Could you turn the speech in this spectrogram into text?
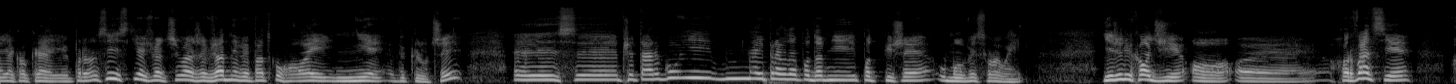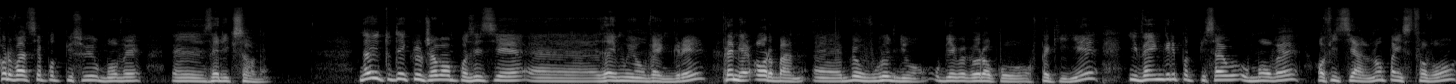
e, jako kraj prorosyjski, oświadczyła, że w żadnym wypadku Huawei nie wykluczy e, z przetargu i najprawdopodobniej podpisze umowy z Huawei. Jeżeli chodzi o e, Chorwację, Chorwacja podpisuje umowy z Ericssonem. No i tutaj kluczową pozycję e, zajmują Węgry. Premier Orban e, był w grudniu ubiegłego roku w Pekinie i Węgry podpisały umowę oficjalną, państwową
